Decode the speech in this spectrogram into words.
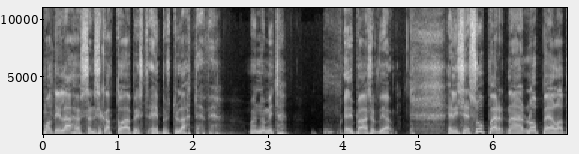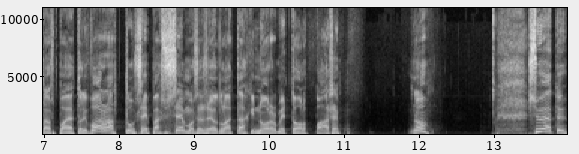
Me oltiin lähössä, niin se katsoo äpistä, ei pysty lähteä vielä. Mä sanoin, no mitä? Ei pääse vielä. Eli se super, nämä nopea latauspajat oli varattu, se ei päässyt semmoisen, se joutui laittaa johonkin normitolppaan se. No, syöty,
